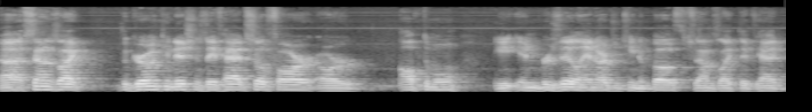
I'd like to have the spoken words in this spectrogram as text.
Uh, sounds like the growing conditions they've had so far are optimal in Brazil and Argentina both. Sounds like they've had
